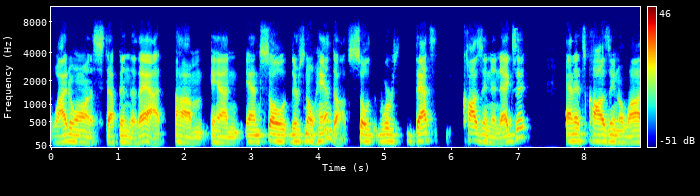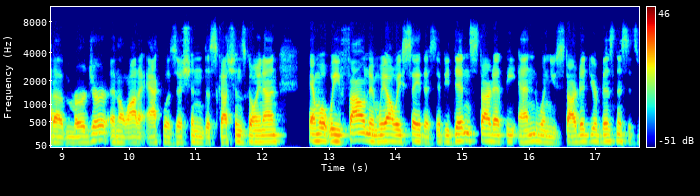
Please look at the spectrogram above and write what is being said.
why do i want to step into that? Um, and and so there's no handoffs. So we're that's causing an exit and it's causing a lot of merger and a lot of acquisition discussions going on. And what we found and we always say this if you didn't start at the end when you started your business it's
